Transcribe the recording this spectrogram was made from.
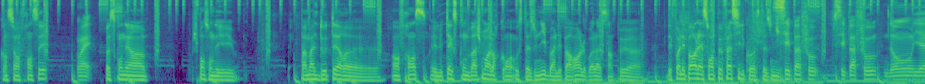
quand c'est en français Ouais. parce qu'on est un. Je pense qu'on est pas mal d'auteurs euh, en France et le texte compte vachement alors qu'aux États-Unis, bah, les paroles, voilà, c'est un peu. euh, Des fois, les paroles elles sont un peu faciles quoi aux États-Unis. C'est pas faux, c'est pas faux. Dans, il y a,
